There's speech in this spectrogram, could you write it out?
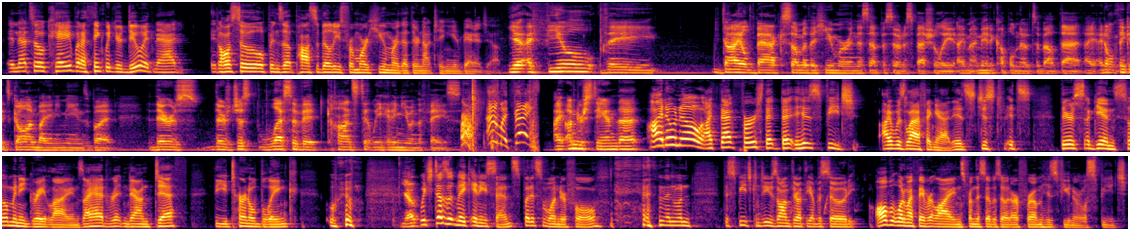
and that's okay, but I think when you're doing that, it also opens up possibilities for more humor that they're not taking advantage of. Yeah, I feel they dialed back some of the humor in this episode, especially. I, I made a couple notes about that. I, I don't think it's gone by any means, but there's there's just less of it constantly hitting you in the face. Ow, my face! I understand that. I don't know. I that first that that his speech I was laughing at. It's just it's there's again so many great lines. I had written down death, the eternal blink. Yep. Which doesn't make any sense, but it's wonderful. and then when the speech continues on throughout the episode, all but one of my favorite lines from this episode are from his funeral speech.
